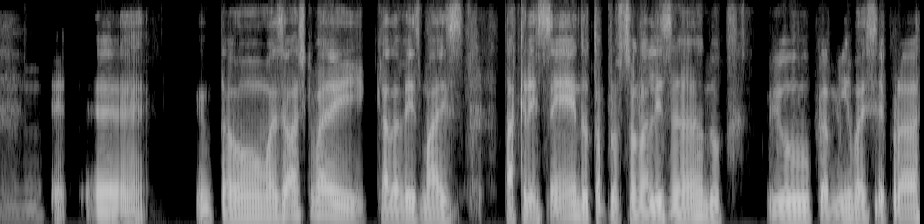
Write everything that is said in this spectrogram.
Uhum. É, é, então, mas eu acho que vai cada vez mais tá crescendo, tá profissionalizando e o caminho vai ser para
